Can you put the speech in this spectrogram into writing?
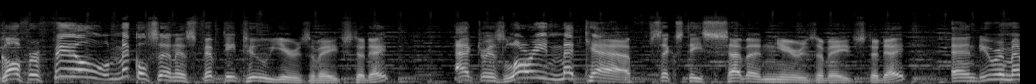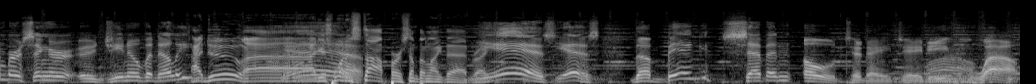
Golfer Phil Mickelson is 52 years of age today. Actress Laurie Metcalf, 67 years of age today. And do you remember singer uh, Gino Vannelli? I do. Uh, I just want to stop or something like that, right? Yes, yes. The big 7 0 today, JD. Wow.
